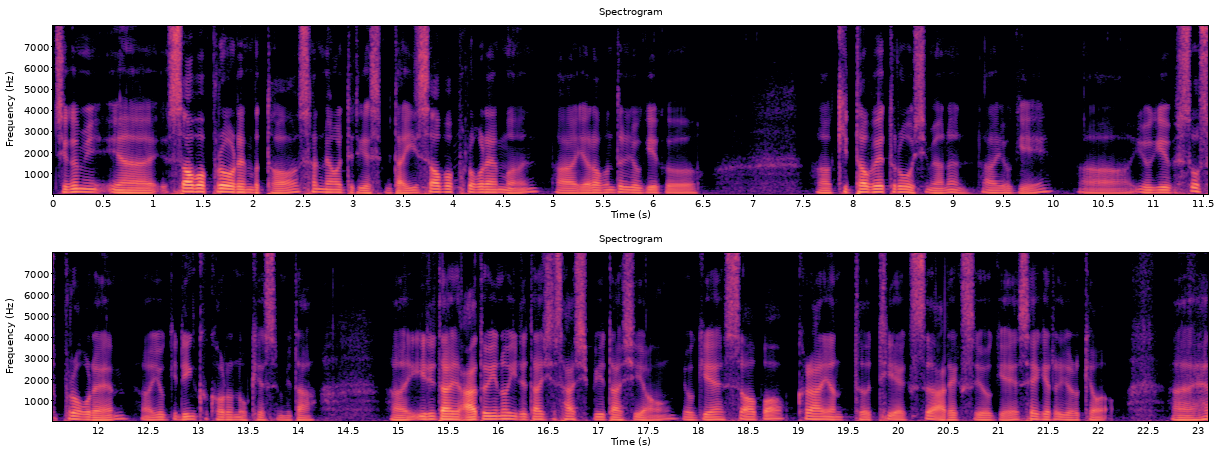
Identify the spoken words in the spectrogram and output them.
지금 이, 아, 서버 프로그램부터 설명을 드리겠습니다. 이 서버 프로그램은 아, 여러분들 여기 그 어, GitHub에 들어오시면은 아, 여기 어, 여기 소스 프로그램 어, 여기 링크 걸어 놓겠습니다. 어, 1 아두이노 1-42-0 여기에 서버 클라이언트 TX RX 여기에 세 개를 이렇게 어, 해,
